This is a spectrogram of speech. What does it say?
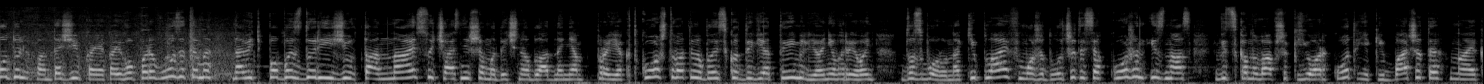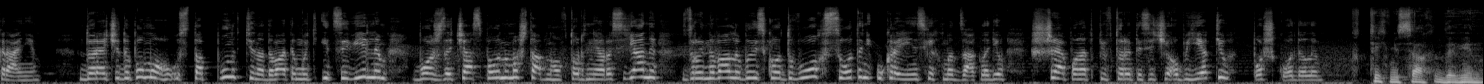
Модуль, вантажівка, яка його перевозитиме, навіть по бездоріжжю та найсучасніше медичне обладнання. Проєкт коштуватиме близько 9 мільйонів гривень. До збору на Кіплайф може долучитися кожен із нас, відсканувавши QR-код, який бачите на екрані. До речі, допомогу у стаб-пункті надаватимуть і цивільним, бо ж за час повномасштабного вторгнення росіяни зруйнували близько двох сотень українських медзакладів. Ще понад півтори тисячі об'єктів пошкодили. В тих місцях, де він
